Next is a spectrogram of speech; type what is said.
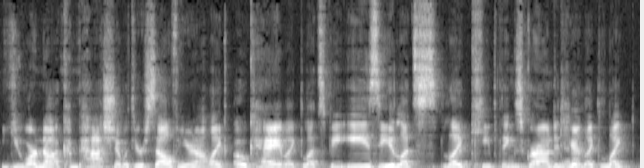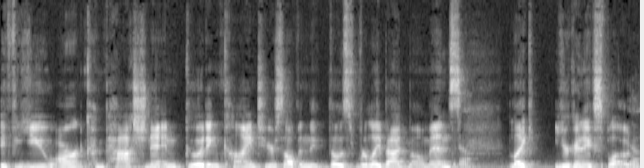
you are not compassionate with yourself and you're not like okay like let's be easy. Let's like keep things grounded yeah. here like like if you aren't compassionate and good and kind to yourself in the, those really bad moments yeah. like you're gonna explode. Yeah.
